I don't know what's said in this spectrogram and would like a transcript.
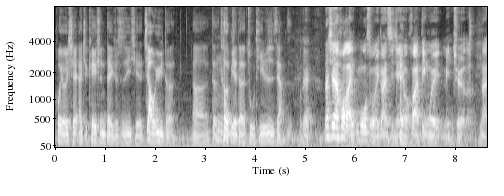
会有一些 education day，就是一些教育的。呃的特别的主题日这样子。OK，那现在后来摸索了一段时间以后，后来定位明确了，那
